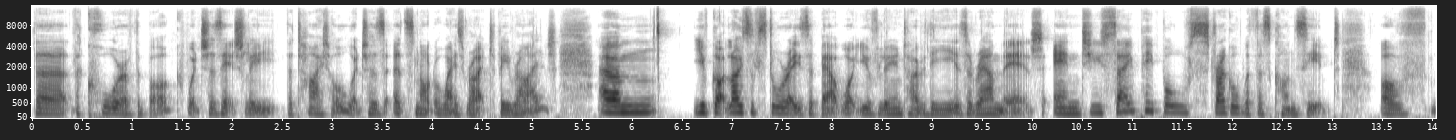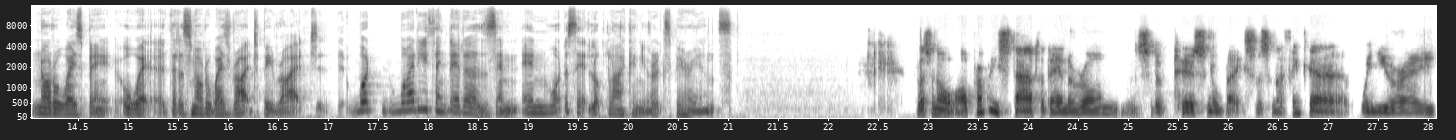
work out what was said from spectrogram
the the core of the book, which is actually the title, which is "It's Not Always Right to Be Right." Um, you've got loads of stories about what you've learned over the years around that, and you say people struggle with this concept of not always being always, that it's not always right to be right. What? Why do you think that is, and and what does that look like in your experience? Listen, I'll, I'll probably start at Anna on sort of personal basis, and I think uh, when you're a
